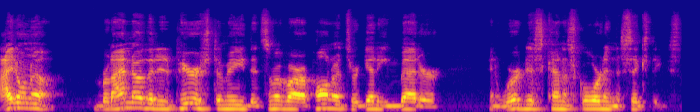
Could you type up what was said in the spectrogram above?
I don't know. But I know that it appears to me that some of our opponents are getting better and we're just kind of scoring in the 60s.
